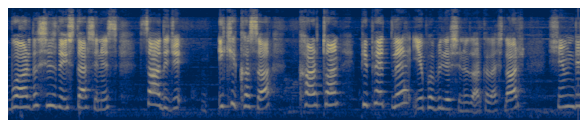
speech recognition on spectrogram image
Bu arada siz de isterseniz sadece iki kasa karton pipetle yapabilirsiniz arkadaşlar. Şimdi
